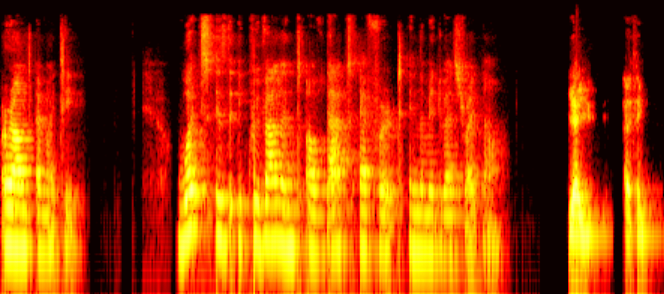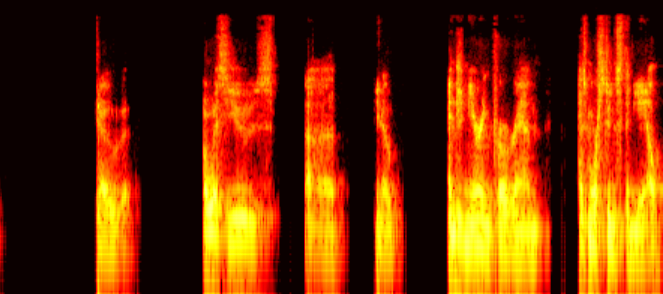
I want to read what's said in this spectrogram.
around MIT. What is the equivalent of that effort in the Midwest right now? Yeah, you, I think you know OSU's uh, you know engineering program has more students than Yale,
